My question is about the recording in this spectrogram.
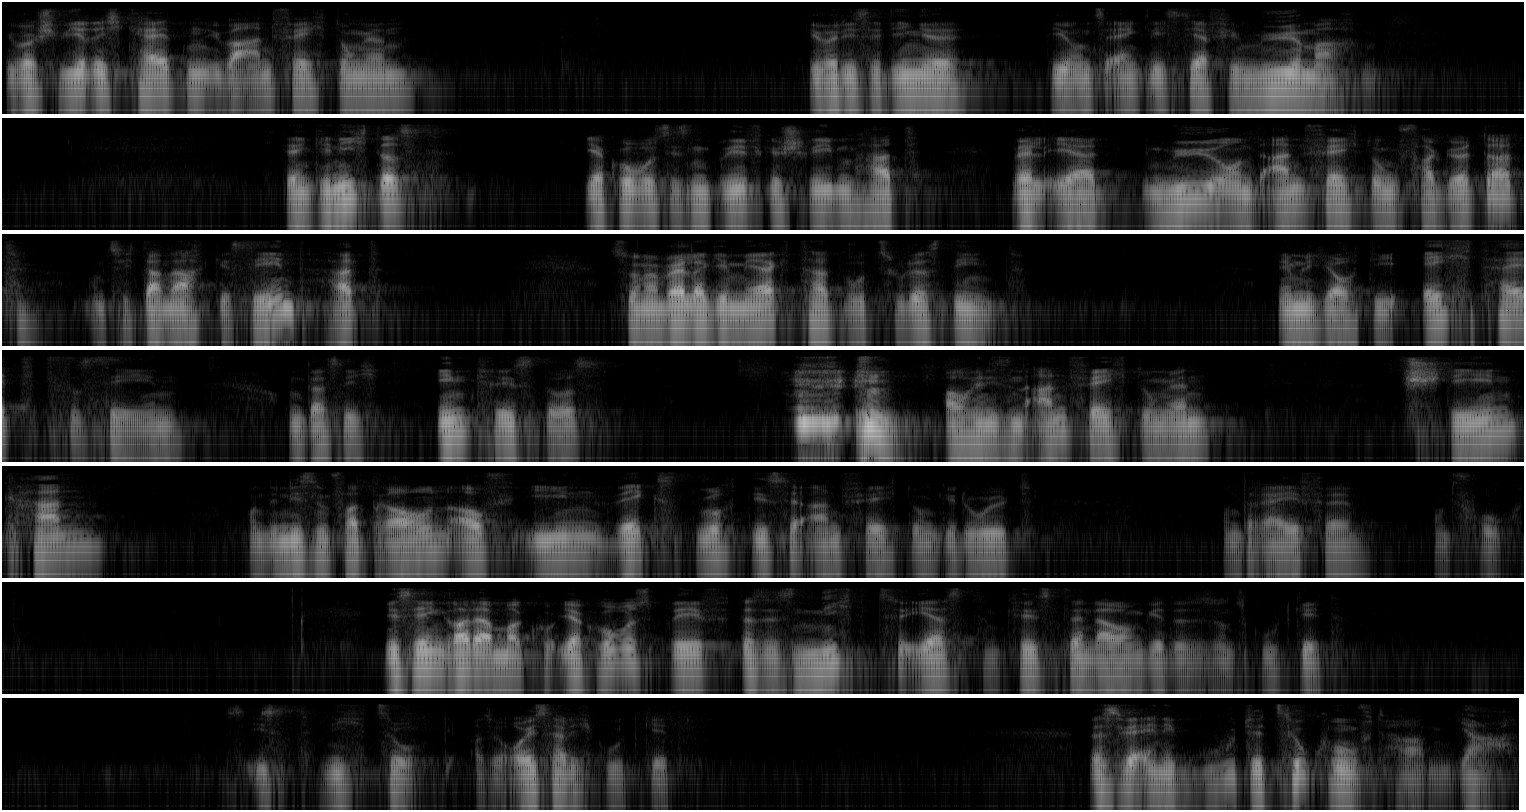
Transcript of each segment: Über Schwierigkeiten, über Anfechtungen, über diese Dinge, die uns eigentlich sehr viel Mühe machen. Ich denke nicht, dass Jakobus diesen Brief geschrieben hat, weil er Mühe und Anfechtung vergöttert und sich danach gesehnt hat, sondern weil er gemerkt hat, wozu das dient nämlich auch die Echtheit zu sehen und dass ich in Christus auch in diesen Anfechtungen stehen kann und in diesem Vertrauen auf ihn wächst durch diese Anfechtung Geduld und Reife und Frucht. Wir sehen gerade am Jakobusbrief, dass es nicht zuerst im Christsein darum geht, dass es uns gut geht. Es ist nicht so, also äußerlich gut geht. Dass wir eine gute Zukunft haben, ja.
